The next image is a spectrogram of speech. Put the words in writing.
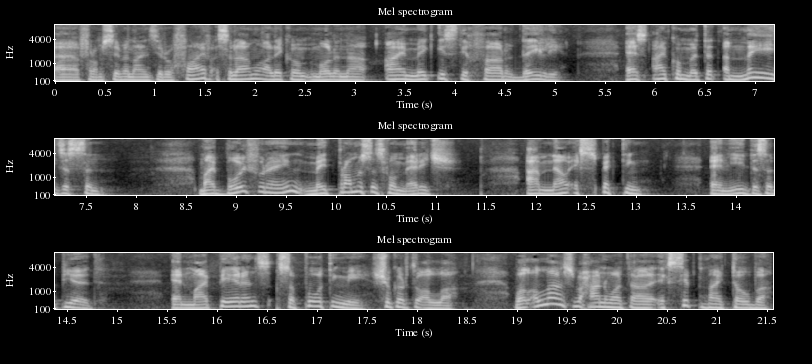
uh, from 7905. Assalamu alaikum, Maulana. I make istighfar daily as I committed a major sin. My boyfriend made promises for marriage. I'm now expecting, and he disappeared. And my parents supporting me, shukr to Allah. Well, Allah subhanahu wa ta'ala accept my tawbah.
